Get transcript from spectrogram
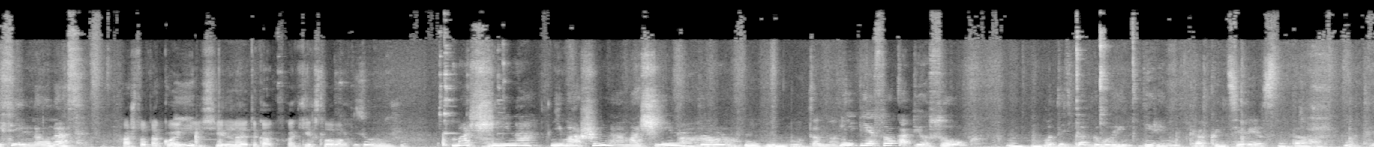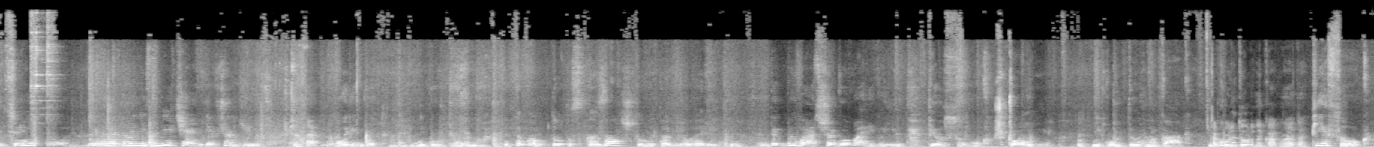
и сильно у нас. А что такое и, и сильно? Это как, в каких словах? Машина. Не машина, а машина. Ага. Вот она. Не песок, а песок. Угу. Вот эти как говорим в деревне. Как интересно, да. Вот, все не то. И мы этого не замечаем, девчонки ведь, что так говорим вот, не культурно. Это вам кто-то сказал, что вы так говорите? Так бывает, что говорит песок. Что вы? Не культурно как. А ну, культурно как надо? Песок.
